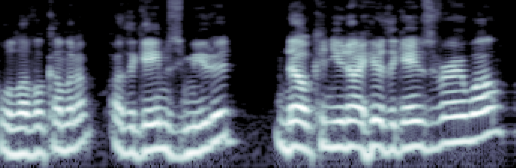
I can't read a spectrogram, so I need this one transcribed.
Cool level coming up. Are the games muted? No, can you not hear the games very well?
